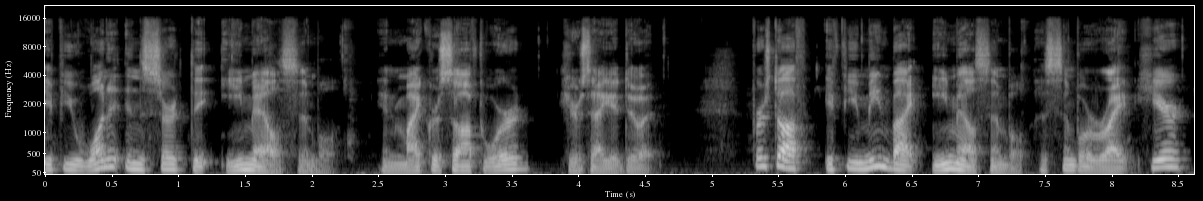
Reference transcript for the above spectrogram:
If you want to insert the email symbol in Microsoft Word, here's how you do it. First off, if you mean by email symbol, the symbol right here,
